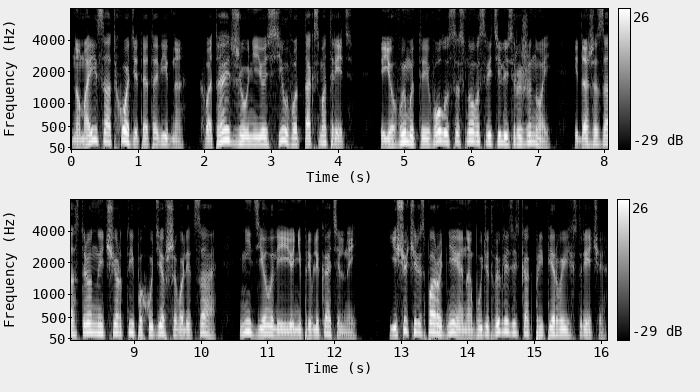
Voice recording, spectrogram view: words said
Но Мариса отходит, это видно. Хватает же у нее сил вот так смотреть. Ее вымытые волосы снова светились рыжиной, и даже заостренные черты похудевшего лица не делали ее непривлекательной. Еще через пару дней она будет выглядеть как при первой их встрече.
